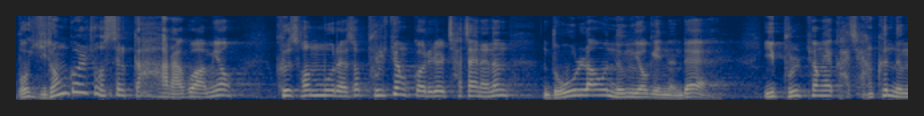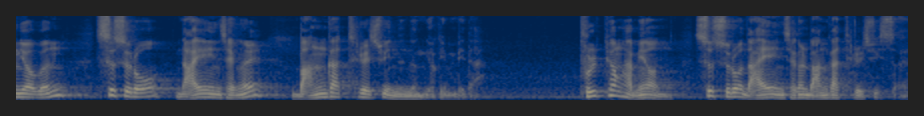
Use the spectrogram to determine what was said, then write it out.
뭐 이런 걸 줬을까라고 하며 그 선물에서 불평거리를 찾아내는 놀라운 능력이 있는데 이 불평의 가장 큰 능력은 스스로 나의 인생을 망가뜨릴 수 있는 능력입니다. 불평하면 스스로 나의 인생을 망가뜨릴 수 있어요.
